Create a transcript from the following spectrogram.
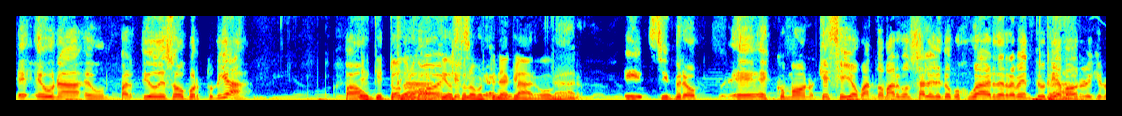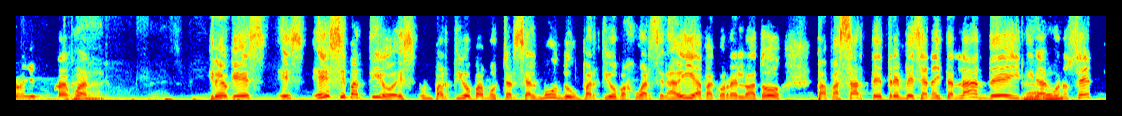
es, es una, es un partido de esa oportunidad. Un Es que todos los partidos son una oportunidad, claro. obvio. Claro. Sí, sí, pero eh, es como, qué sé yo, cuando Mar González le tocó jugar, de repente un día para otro le dijeron, oye, para jugar. Claro. Creo que es, es ese partido, es un partido para mostrarse al mundo, un partido para jugarse la vida, para correrlo a todos, para pasarte tres veces a Nathan Lande y tirar buenos centros,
